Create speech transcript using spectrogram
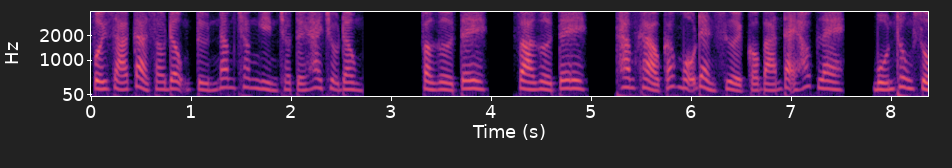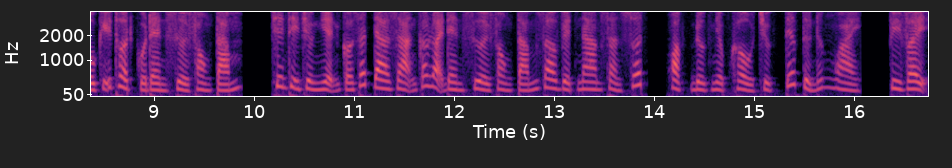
với giá cả dao động từ 500.000 cho tới 2 triệu đồng. Và GT và GT, tham khảo các mẫu đèn sưởi có bán tại Hople. Bốn thông số kỹ thuật của đèn sưởi phòng tắm. Trên thị trường hiện có rất đa dạng các loại đèn sưởi phòng tắm do Việt Nam sản xuất hoặc được nhập khẩu trực tiếp từ nước ngoài. Vì vậy,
